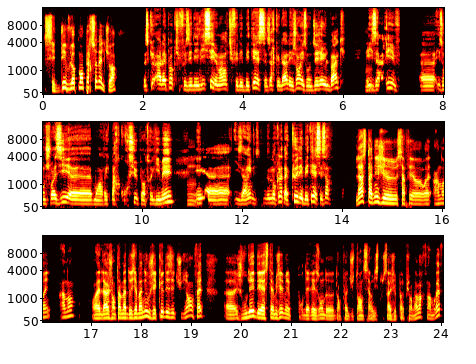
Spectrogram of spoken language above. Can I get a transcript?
c'est développement personnel, tu vois. Parce qu'à l'époque, tu faisais les lycées, mais maintenant, tu fais les BTS. C'est-à-dire que là, les gens, ils ont déjà eu le bac et mmh. ils arrivent ils ont choisi, bon, avec Parcoursup, entre guillemets, mmh. et ils arrivent. Donc là, tu n'as que des BTS, c'est ça? Là, cette année, ça fait euh, un an. Un an? Ouais, là, j'entame ma deuxième année où j'ai que des étudiants, en fait. Euh, je voulais des STMG, mais pour des raisons d'emploi du temps, de service, tout ça, je n'ai pas pu en avoir. Enfin, bref.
